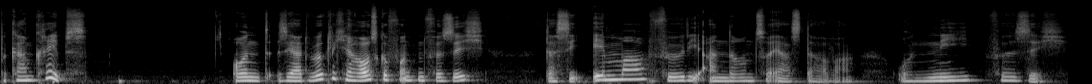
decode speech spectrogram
bekam Krebs. Und sie hat wirklich herausgefunden für sich, dass sie immer für die anderen zuerst da war und nie für sich.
